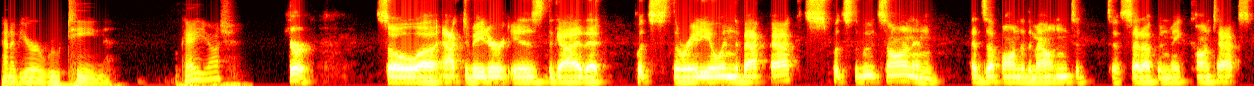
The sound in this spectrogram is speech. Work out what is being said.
Kind of your routine. Okay, Josh. Sure. So uh, activator is the guy that puts the radio in the backpack, puts the boots on, and heads up onto the mountain to, to set up and make contacts.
